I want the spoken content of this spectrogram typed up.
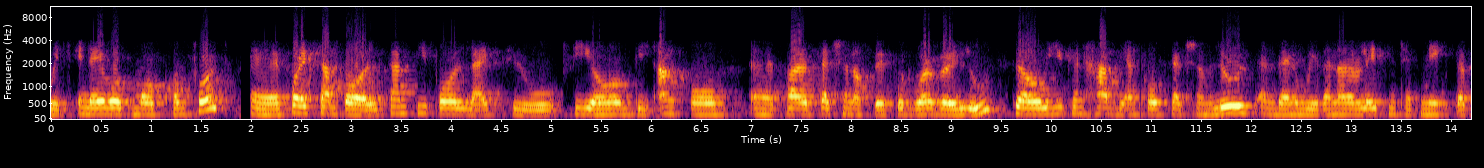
which enables more comfort uh, for example, some people like to feel the ankle uh, part section of the footwear very loose. So you can have the ankle section loose and then with another lacing technique, that's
